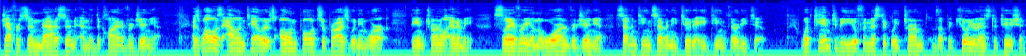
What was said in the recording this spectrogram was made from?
Jefferson, Madison, and the Decline of Virginia, as well as Alan Taylor's own Pulitzer Prize winning work, The Internal Enemy Slavery and the War in Virginia, 1772 to 1832. What came to be euphemistically termed the peculiar institution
